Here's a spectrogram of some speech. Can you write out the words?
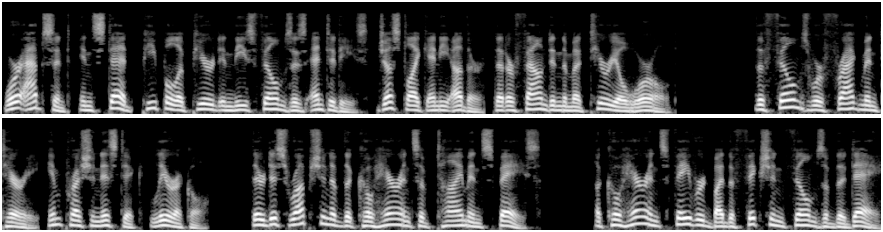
were absent, instead, people appeared in these films as entities, just like any other, that are found in the material world. The films were fragmentary, impressionistic, lyrical. Their disruption of the coherence of time and space, a coherence favored by the fiction films of the day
